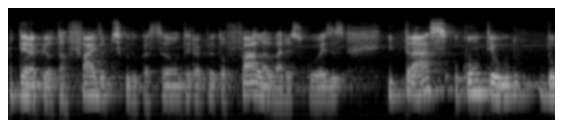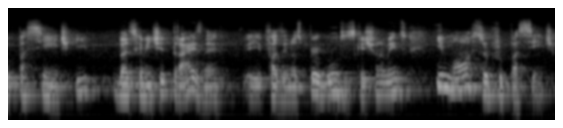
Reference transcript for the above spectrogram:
o terapeuta faz a psicoeducação, o terapeuta fala várias coisas e traz o conteúdo do paciente. E basicamente traz, né? Fazendo as perguntas, os questionamentos e mostra para o paciente.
